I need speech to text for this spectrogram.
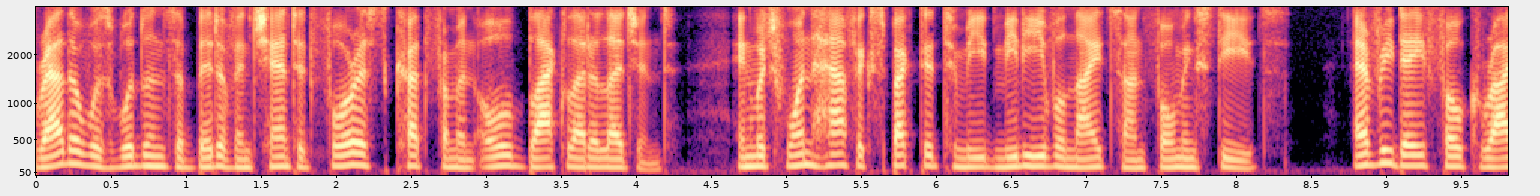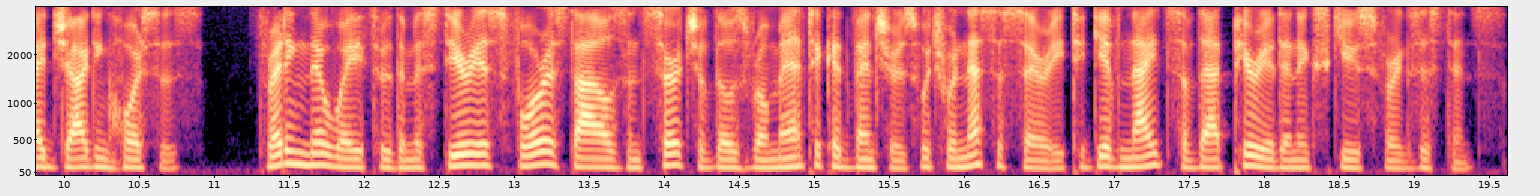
Rather was Woodlands a bit of enchanted forest cut from an old black letter legend, in which one half expected to meet medieval knights on foaming steeds. Everyday folk ride jogging horses, threading their way through the mysterious forest aisles in search of those romantic adventures which were necessary to give knights of that period an excuse for existence.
